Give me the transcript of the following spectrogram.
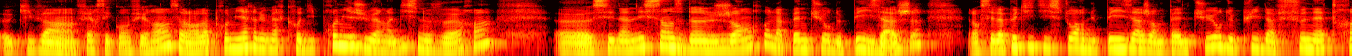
euh, qui va faire ces conférences. Alors, la première est le mercredi 1er juin à 19h. Euh, c'est la naissance d'un genre, la peinture de paysage. Alors c'est la petite histoire du paysage en peinture depuis la fenêtre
